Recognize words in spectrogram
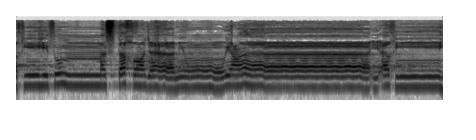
أخيه ثم استخرجها من وعاء أخيه.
